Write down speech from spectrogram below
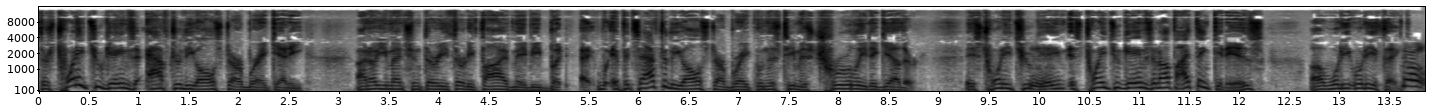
There's 22 games after the All Star break, Eddie. I know you mentioned 30, 35 maybe, but uh, if it's after the All Star break when this team is truly together is 22 mm-hmm. game is 22 games enough? I think it is. Uh, what do you What do you think? No,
